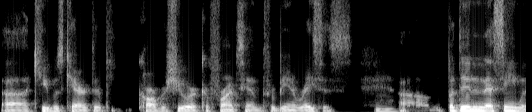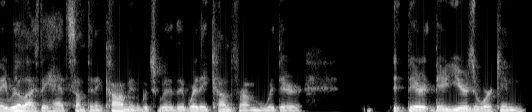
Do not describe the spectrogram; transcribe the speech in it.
uh, Cuba's character Carl Brashear confronts him for being racist, Mm-hmm. Um, but then in that scene, when they realized they had something in common, which was the, where they come from, with their their their years of working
